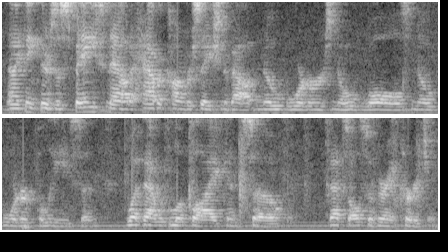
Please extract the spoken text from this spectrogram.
And I think there's a space now to have a conversation about no borders, no walls, no border police, and what that would look like. And so that's also very encouraging.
